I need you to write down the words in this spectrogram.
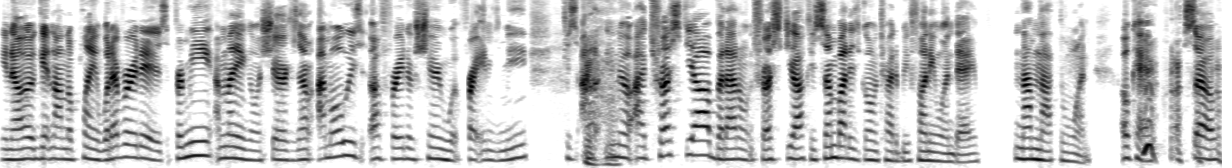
You know, getting on the plane, whatever it is. For me, I'm not even gonna share because I'm I'm always afraid of sharing what frightens me because I Uh-huh. you know I trust y'all, but I don't trust y'all because somebody's gonna try to be funny one day. and I'm not the one. Okay, so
